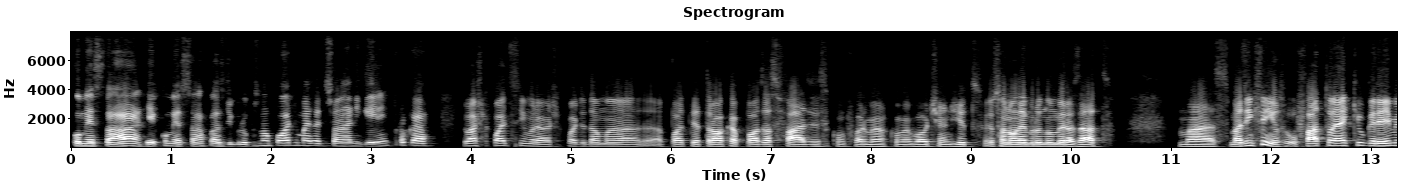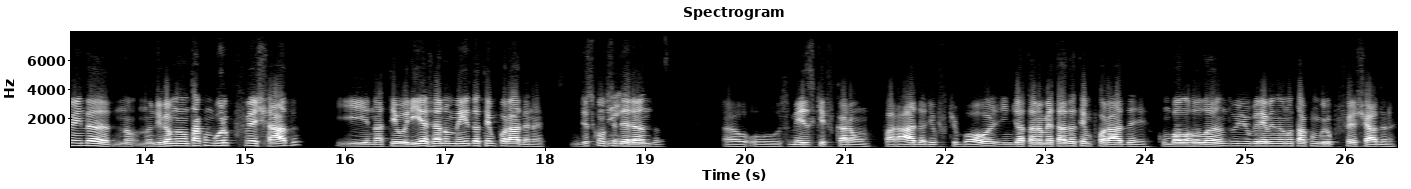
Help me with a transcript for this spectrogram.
começar, recomeçar a fase de grupos, não pode mais adicionar ninguém nem trocar. Eu acho que pode sim, Murilo. Eu acho que pode dar uma. Pode ter troca após as fases, conforme a Comebol tinha dito. Eu só não lembro o número exato. Mas, mas enfim, o, o fato é que o Grêmio ainda, não, não digamos, não está com o grupo fechado e na teoria já no meio da temporada, né? Desconsiderando uh, os meses que ficaram parados ali o futebol, a gente já está na metade da temporada com bola rolando e o Grêmio ainda não está com o grupo fechado, né?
